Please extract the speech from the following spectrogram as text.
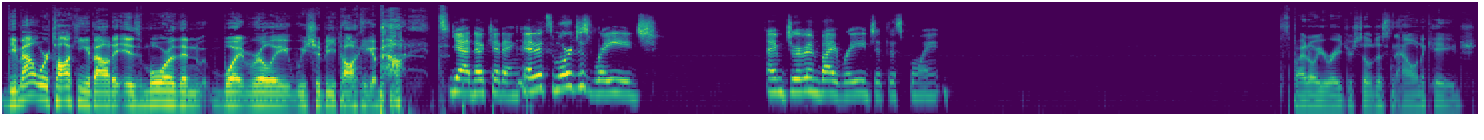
The amount we're talking about it is more than what really we should be talking about it. Yeah, no kidding. And it's more just rage. I'm driven by rage at this point. Despite all your rage, you're still just an owl in a cage.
